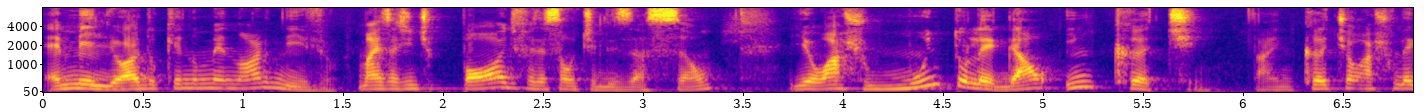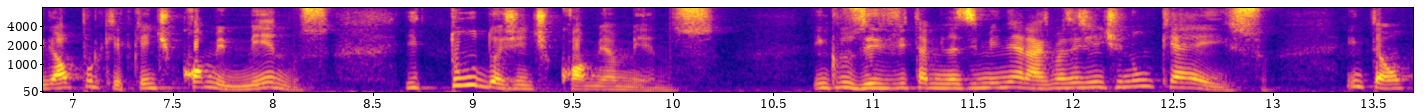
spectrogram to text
é melhor do que no menor nível. Mas a gente pode fazer essa utilização e eu acho muito legal em cut. Tá? Em cut eu acho legal por quê? Porque a gente come menos e tudo a gente come a menos. Inclusive vitaminas e minerais, mas a gente não quer isso. Então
